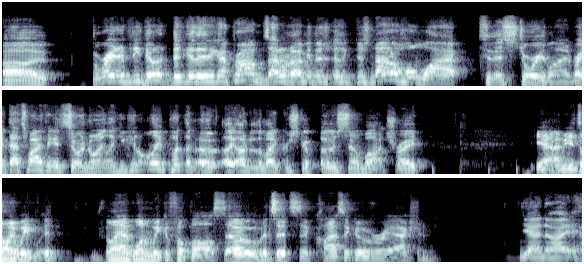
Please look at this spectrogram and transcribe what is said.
Uh but right, if they don't, then they got problems. I don't know. I mean, there's there's not a whole lot to this storyline, right? That's why I think it's so annoying. Like you can only put them like under the microscope oh so much, right? Yeah, I mean, it's only week. It only had one week of football, so it's it's a classic overreaction. Yeah, no, I.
